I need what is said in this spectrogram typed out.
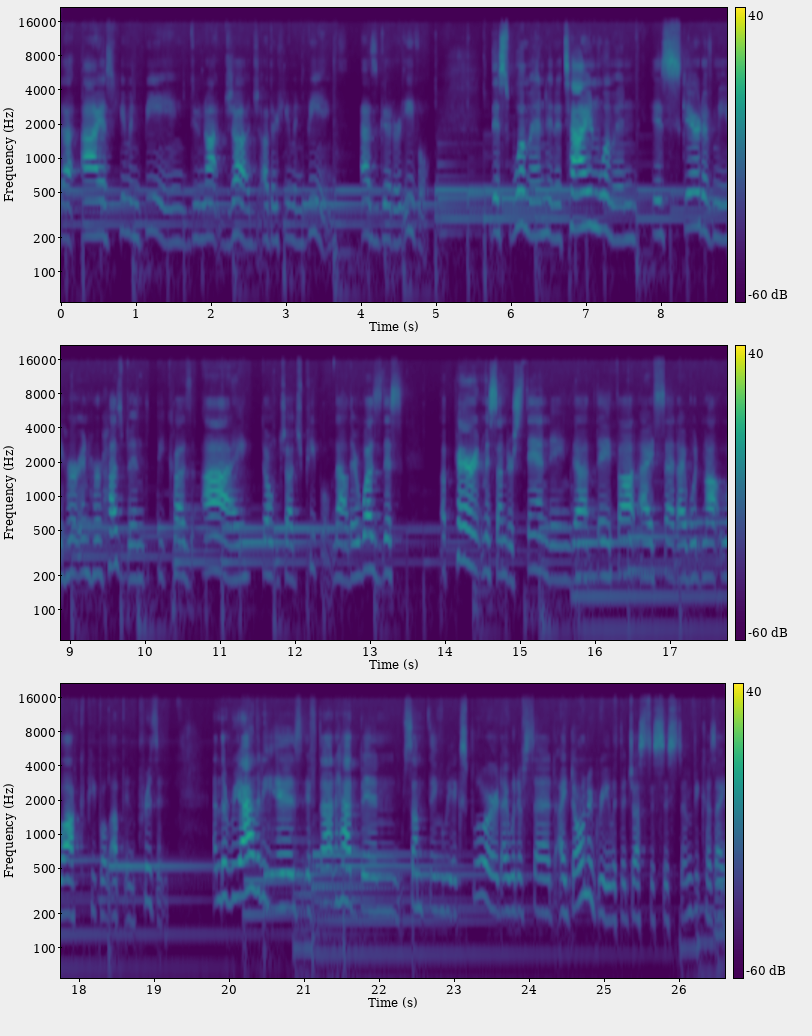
that I, as a human being, do not judge other human beings as good or evil. This woman, an Italian woman, is scared of me, her and her husband, because I don't judge people. Now, there was this apparent misunderstanding that they thought I said I would not lock people up in prison. And the reality is, if that had been something we explored, I would have said, I don't agree with the justice system because I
